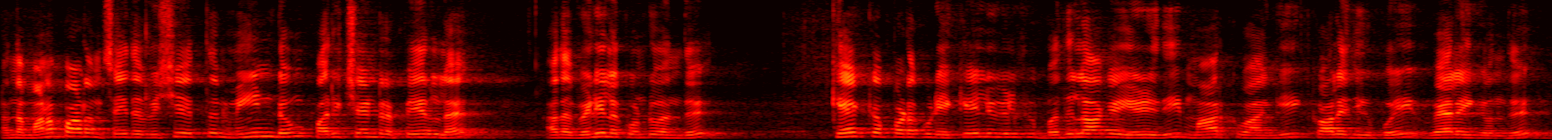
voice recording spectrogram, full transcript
அந்த மனப்பாடம் செய்த விஷயத்தை மீண்டும் பரீட்சைன்ற பேரில் அதை வெளியில் கொண்டு வந்து கேட்கப்படக்கூடிய கேள்விகளுக்கு பதிலாக எழுதி மார்க் வாங்கி காலேஜுக்கு போய் வேலைக்கு வந்து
